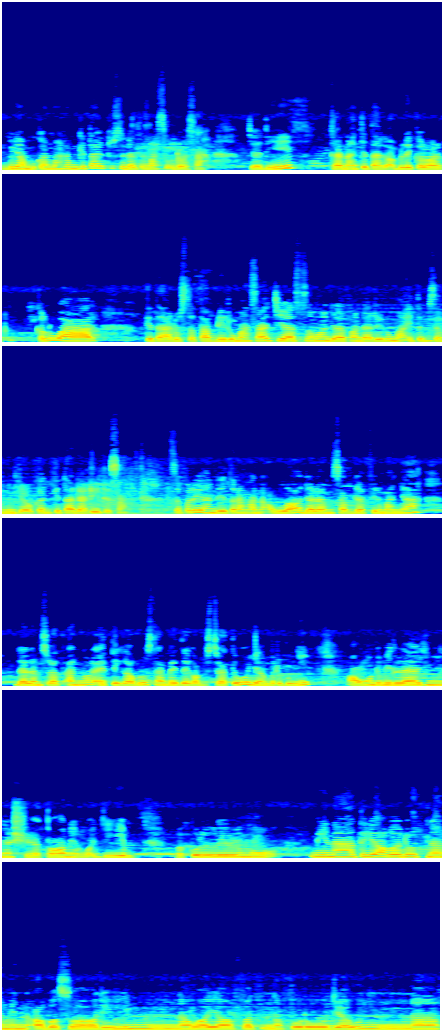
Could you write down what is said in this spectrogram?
yang bukan mahram kita itu sudah termasuk dosa. Jadi karena kita nggak boleh keluar keluar kita harus tetap di rumah saja. Semua dilakukan dari rumah itu bisa menjauhkan kita dari dosa. Seperti yang diterangkan Allah dalam sabda firman-Nya dalam surat An-Nur ayat 30 sampai 31 yang berbunyi A'udzu billahi minasyaitonir rajim. Wa kullil yaghdudna min furujahunna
